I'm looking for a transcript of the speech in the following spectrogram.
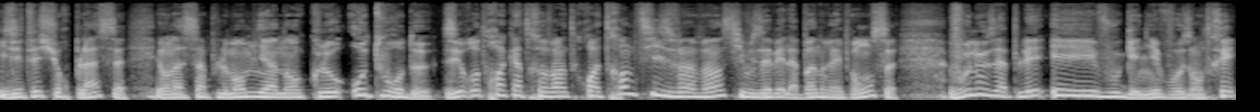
ils étaient sur place et on a simplement mis un enclos autour d'eux? 03 83 36 20 20 si vous avez la bonne réponse. Vous nous appelez et vous gagnez vos entrées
